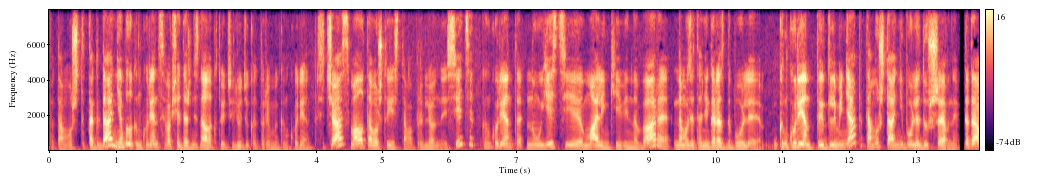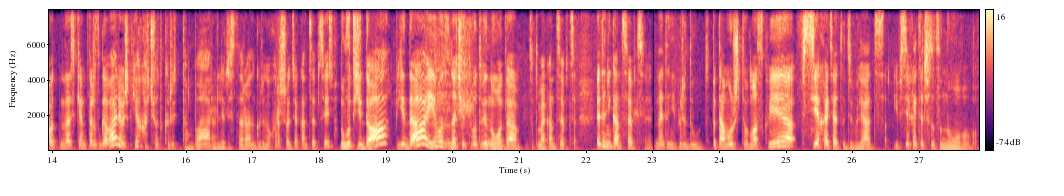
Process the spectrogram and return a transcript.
потому что тогда не было конкуренции вообще, даже не знала, кто эти люди, которые мы конкуренты. Сейчас мало того, что есть там определенные сети конкуренты, ну есть и маленькие винобары. На мой взгляд, они гораздо более конкуренты для меня, потому что они более душевные. Когда вот надо с кем-то разговариваешь, я хочу открыть там бар или ресторан. Говорю, ну хорошо, у тебя концепция есть? Ну вот еда, еда и вот, значит, вот вино, да. Тут моя концепция. Это не концепция, на это не придут. Потому что в Москве все хотят удивляться, и все хотят что-то нового.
